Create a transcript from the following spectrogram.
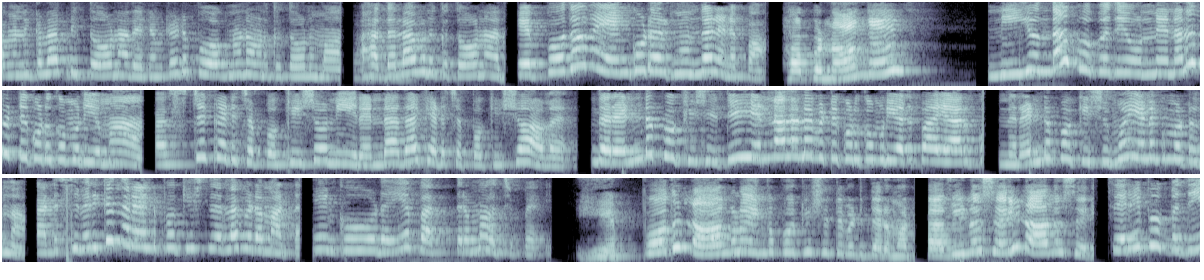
அவனுக்கெல்லாம் அப்படி தோணாது. என்னை விட்டுட்டு போகணும்னு அவனுக்கு தோணுமா? அதெல்லாம் அவனுக்கு தோணாது. எப்போதும் அவன் என் கூட இருக்கணும்னு தான் நினைப்பான். அப்ப நாங்க? நீயும் தான் பூபதி உன்னை விட்டு கொடுக்க முடியுமா? ஃபர்ஸ்ட் கிடைச்ச பொக்கிஷம் நீ ரெண்டாவதா கிடைச்ச பொக்கிஷம் அவன். இந்த ரெண்டு பொக்கிஷத்தையும் என்னால விட்டு கொடுக்க முடியாதுப்பா யாருக்கும். இந்த ரெண்டு பொக்கிஷமும் எனக்கு மட்டும்தான். கடைசி வரைக்கும் இந்த ரெண்டு பொக்கிஷத்தெல்லாம் விட மாட்டேன். என் கூடயே பத்திரமா வச்சுப்பேன். எப்போதும் நாங்களும் எங்க பொக்கிஷத்தை விட்டு தர மாட்டோம். கவினும் சரி நானும் சரி. சரி பூபதி.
